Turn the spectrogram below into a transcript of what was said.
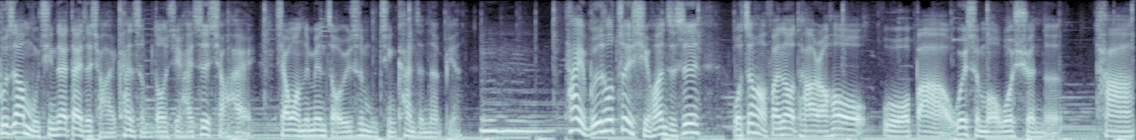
不知道母亲在带着小孩看什么东西，还是小孩想往那边走，于是母亲看着那边。嗯哼，他也不是说最喜欢，只是我正好翻到他，然后我把为什么我选了他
